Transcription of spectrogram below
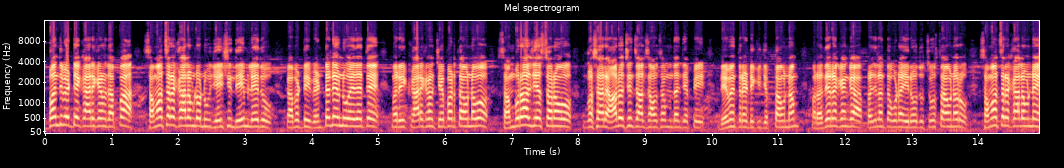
ఇబ్బంది పెట్టే కార్యక్రమం తప్ప సంవత్సర కాలంలో నువ్వు చేసింది ఏం లేదు. కాబట్టి వెంటనే నువ్వు ఏదైతే మరి కార్యక్రమం చేపడతా ఉన్నావో సంబురాలు చేస్తున్నావో ఒకసారి ఆలోచించాల్సిన అవసరం ఉందని చెప్పి రేవంత్ రెడ్డికి చెప్తా ఉన్నాం. మరి అదే రకంగా ప్రజలంతా కూడా ఈరోజు చూస్తూ ఉన్నారు. సంవత్సర కాలంలోనే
